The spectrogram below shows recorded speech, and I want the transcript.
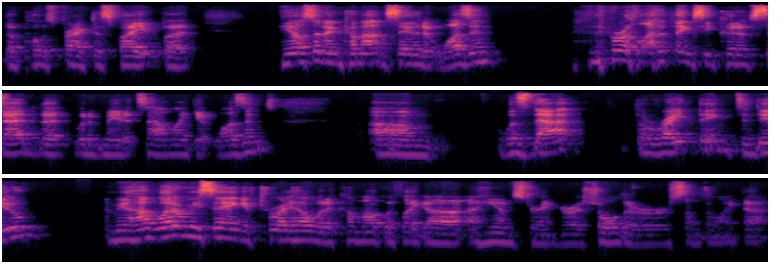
the post practice fight, but he also didn't come out and say that it wasn't. There were a lot of things he could have said that would have made it sound like it wasn't. Um, was that the right thing to do? I mean, how, what are we saying if Troy Hill would have come up with like a, a hamstring or a shoulder or something like that?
